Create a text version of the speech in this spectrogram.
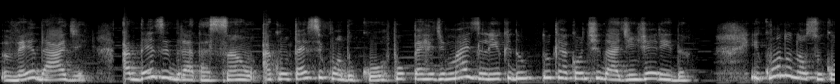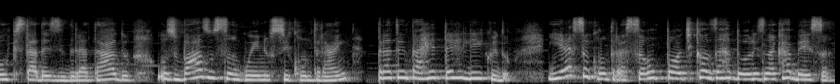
Verdade. A desidratação acontece quando o corpo perde mais líquido do que a quantidade ingerida. E quando o nosso corpo está desidratado, os vasos sanguíneos se contraem para tentar reter líquido, e essa contração pode causar dores na cabeça,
